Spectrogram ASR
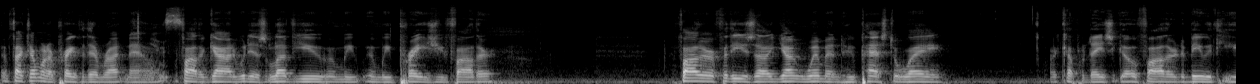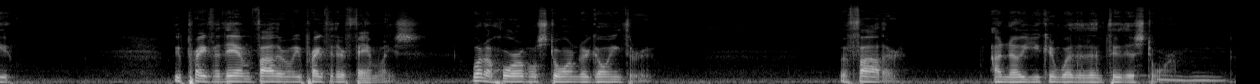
In fact, I want to pray for them right now. Yes. Father God, we just love you and we and we praise you, Father. Father, for these uh, young women who passed away a couple of days ago, Father, to be with you. We pray for them, Father, and we pray for their families. What a horrible storm they're going through. But Father, I know you can weather them through this storm. Mm-hmm.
